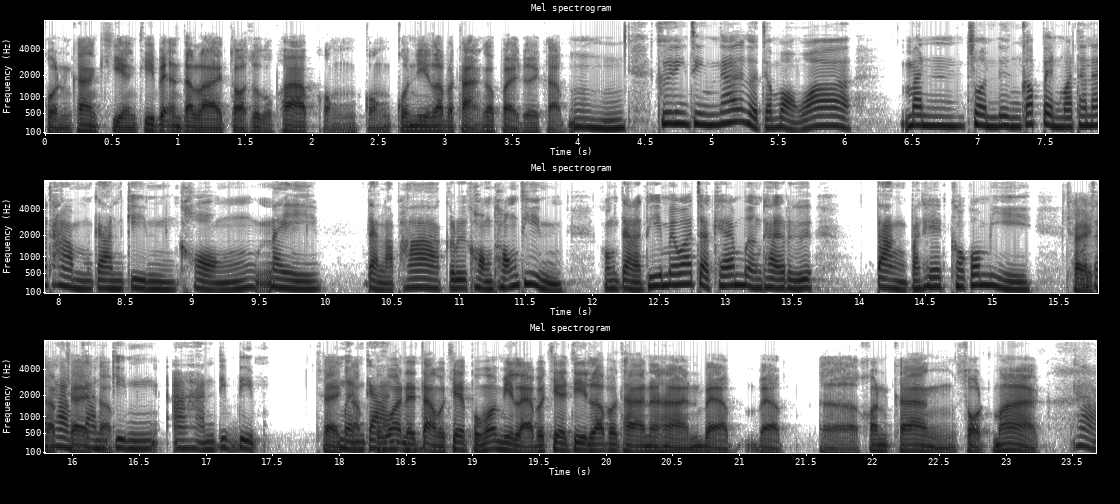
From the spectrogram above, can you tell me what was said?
ผลข้างเคียงที่เป็นอันตรายต่อสุขภาพของของคนที่รับประทานเข้าไปด้วยครับอืมคือจริงๆ น่าเกิดจะบอกว่ามันส่วนหนึ่งก็เป็นวัฒนธรรมการกินของในแต่ละภาคหรือของท้องถิ่นของแต่ละที่ไม่ว่าจะแค่เมืองไทยหรือต่างประเทศเขาก็มีใช่วัคฒรับนธรรมใช่การครับกินอาหารดิบใช่เหมืคอรับนกันเพราะว่าในต่างประเทศผมว่ามีหลายประเทศที่รับประทานอาหารแบบแบบเอ่อ ค่อนข้างสดมากๆค่ะ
